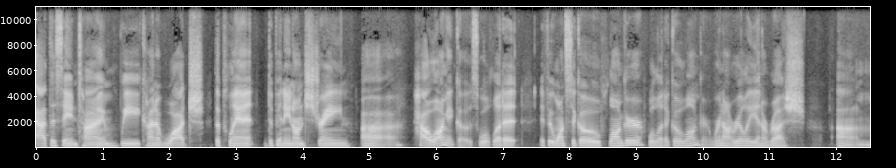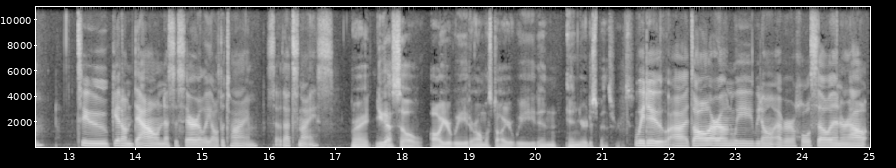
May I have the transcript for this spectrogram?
at the same time. We kind of watch the plant depending on strain, uh, how long it goes. We'll let it, if it wants to go longer, we'll let it go longer. We're not really in a rush um, to get them down necessarily all the time. So that's nice. Right. You guys sell all your weed or almost all your weed in in your dispensaries. We do. Uh, it's all our own weed. We don't ever wholesale in or out.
